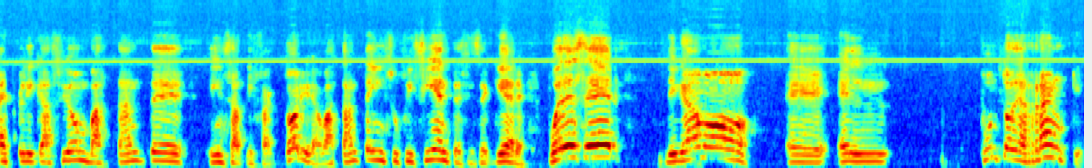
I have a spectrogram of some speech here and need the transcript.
explicación bastante insatisfactoria, bastante insuficiente, si se quiere. Puede ser, digamos, eh, el punto de arranque,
